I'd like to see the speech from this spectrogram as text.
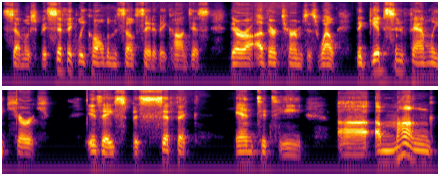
some who specifically call themselves sedevacantists. There are other terms as well. The Gibson Family Church is a specific entity uh, among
